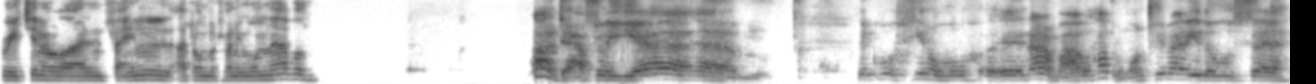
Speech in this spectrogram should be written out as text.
reaching an Ireland final at under 21 level. Oh, definitely, yeah. Um, like, you know, in Armagh, we haven't won too many of those uh,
